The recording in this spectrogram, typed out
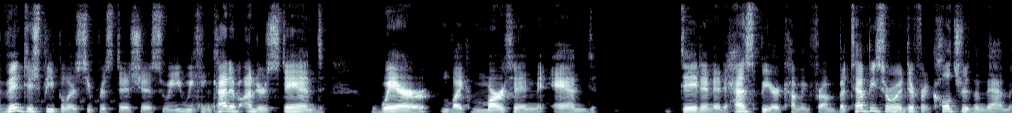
Vintish people are superstitious. We we can kind of understand where like Martin and Dedan and Hespe are coming from, but Tempe's from a different culture than them,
